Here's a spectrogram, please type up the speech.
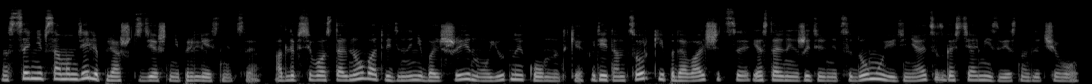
На сцене в самом деле пляшут здешние прелестницы, а для всего остального отведены небольшие, но уютные комнатки, где и танцорки, и подавальщицы, и остальные жительницы дома уединяются с гостями известно для чего.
